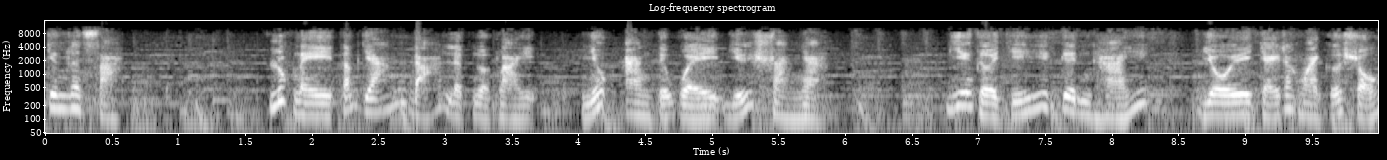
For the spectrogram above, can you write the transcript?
chân lên xà. Lúc này tấm dáng đã lật ngược lại, Nhốt An Tiểu Huệ dưới sàn nhà. Viên thừa chí kinh hãi, Rồi chạy ra ngoài cửa sổ,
